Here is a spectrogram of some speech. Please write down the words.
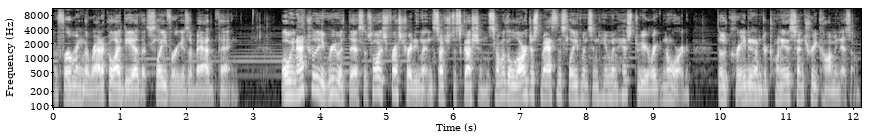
affirming the radical idea that slavery is a bad thing. While we naturally agree with this, it's always frustrating that in such discussions, some of the largest mass enslavements in human history are ignored, those created under 20th century communism.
